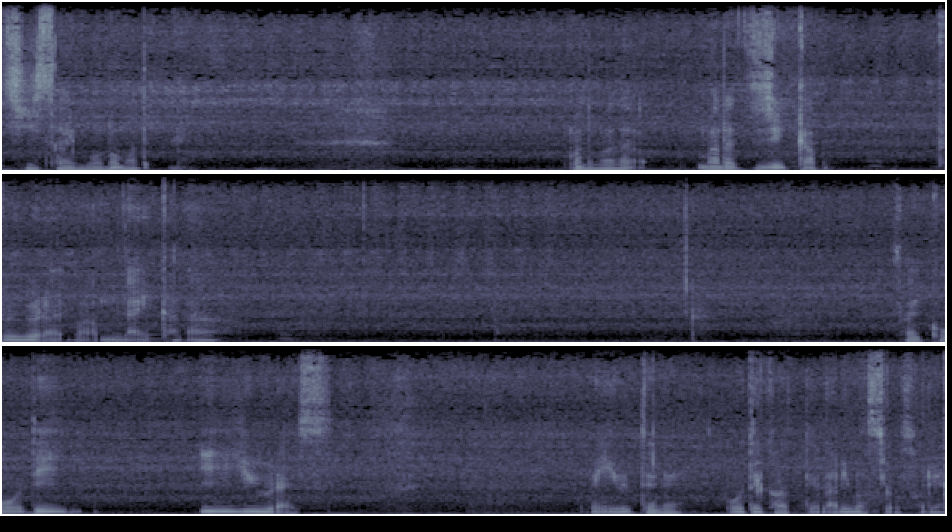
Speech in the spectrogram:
小さいものまで。まだまだまだ G カップぐらいはないかな。最高 D EU ライス。言うてねおでかってなりますよそりゃ。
